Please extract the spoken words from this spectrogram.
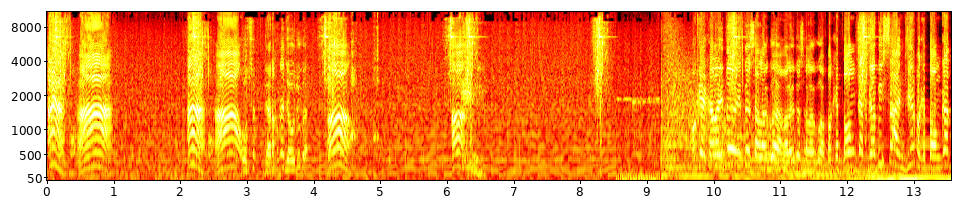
ah, ah, ah, ah. Uset, jaraknya jauh juga. Ah, ah. Oke, kalau itu itu salah gua. Kalau itu salah gua. Pakai tongkat gak bisa anjir, pakai tongkat.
